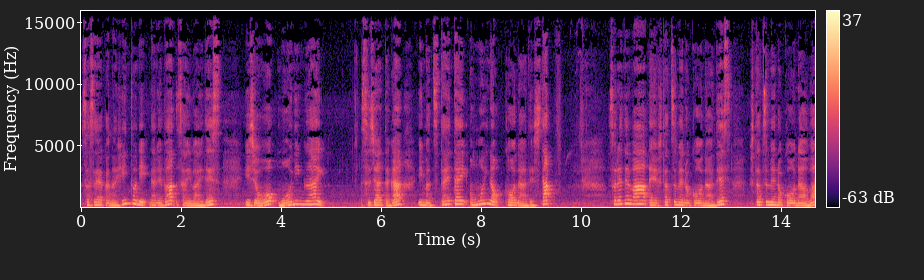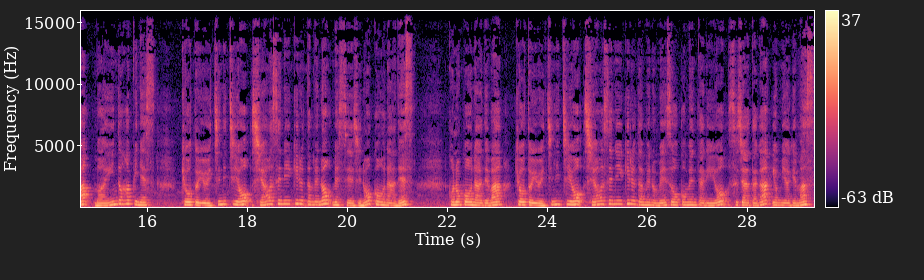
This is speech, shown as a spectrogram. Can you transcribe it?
ささやかなヒントになれば幸いです。以上モーニングアイスジャータが今伝えたい思いのコーナーでした。それでは、え2つ目のコーナーです。2つ目のコーナーはマインドハピネス。今日という一日を幸せに生きるためのメッセージのコーナーです。このコーナーでは今日という一日を幸せに生きるための瞑想コメンタリーをスジャータが読み上げます。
